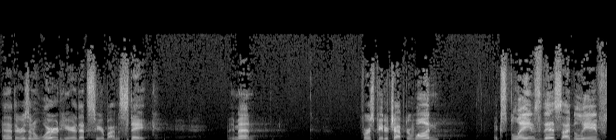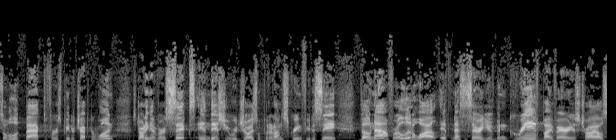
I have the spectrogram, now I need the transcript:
and that there isn't a word here that's here by mistake. Amen. 1 Peter chapter 1, explains this, I believe. So we'll look back to 1 Peter chapter 1, starting at verse 6. In this you rejoice. We'll put it on the screen for you to see. Though now, for a little while, if necessary, you've been grieved by various trials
